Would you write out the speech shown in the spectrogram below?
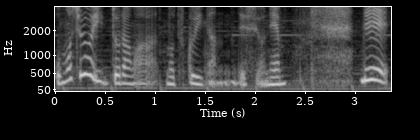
面白いドラマの作りなんですよね。で、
